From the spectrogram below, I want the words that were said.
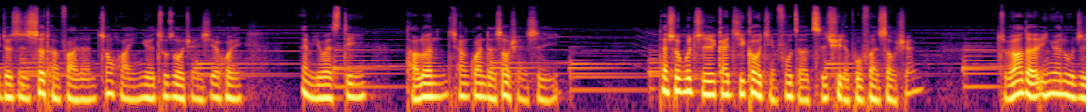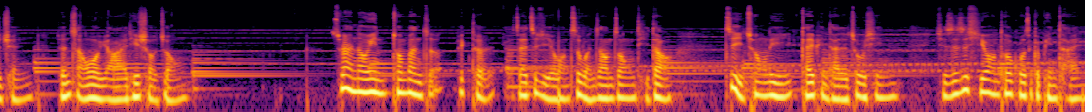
也就是社团法人中华音乐著作权协会 （MUSD） 讨论相关的授权事宜。但殊不知，该机构仅负责词曲的部分授权。主要的音乐录制权仍掌握于 RIT 手中。虽然 No In 创办者 Victor 有在自己的网志文章中提到，自己创立该平台的初心，其实是希望透过这个平台，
